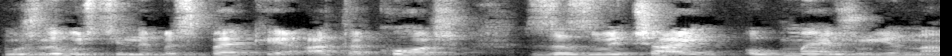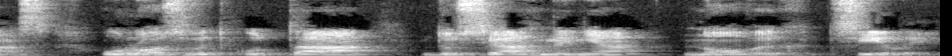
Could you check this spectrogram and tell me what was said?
можливості небезпеки, а також зазвичай обмежує нас у розвитку та досягнення нових цілей.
